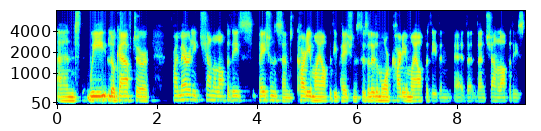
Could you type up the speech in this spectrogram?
and we look after primarily channelopathies patients and cardiomyopathy patients. There's a little more cardiomyopathy than, uh, than, than, channelopathies.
